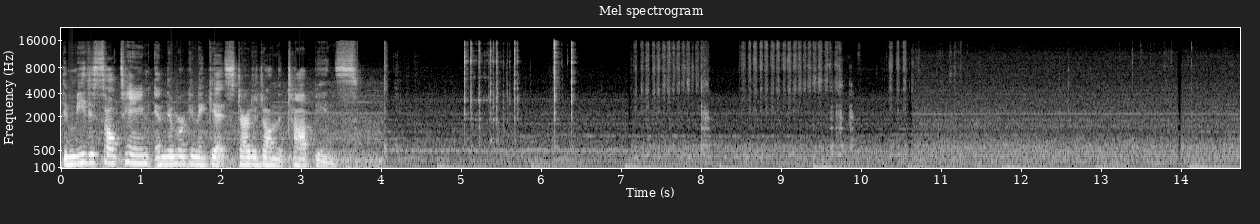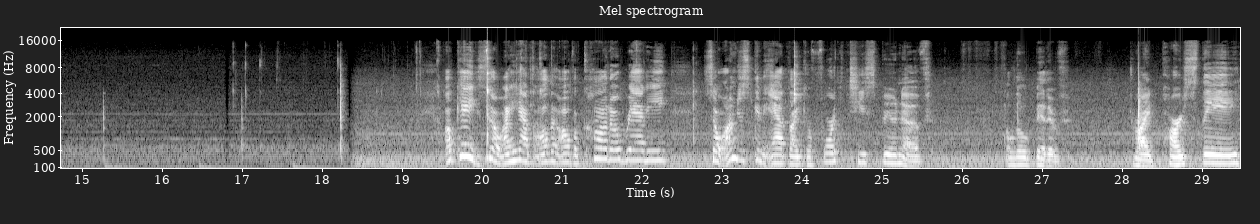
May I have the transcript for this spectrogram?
The meat is sauteing, and then we're going to get started on the toppings. Okay, so I have all the avocado ready. So I'm just going to add like a fourth teaspoon of a little bit of dried parsley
